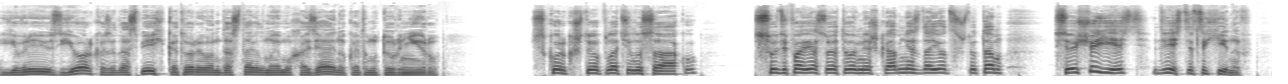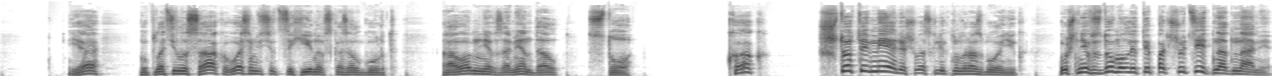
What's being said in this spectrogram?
еврею из Йорка за доспехи, которые он доставил моему хозяину к этому турниру. Сколько что я платил Исааку? Судя по весу этого мешка, мне сдается, что там все еще есть 200 цехинов. Я уплатил Исааку 80 цехинов, сказал Гурт, а он мне взамен дал 100. Как? Что ты мелешь? воскликнул разбойник. Уж не вздумал ли ты подшутить над нами?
